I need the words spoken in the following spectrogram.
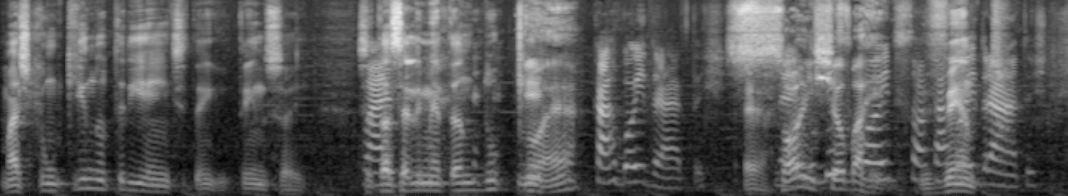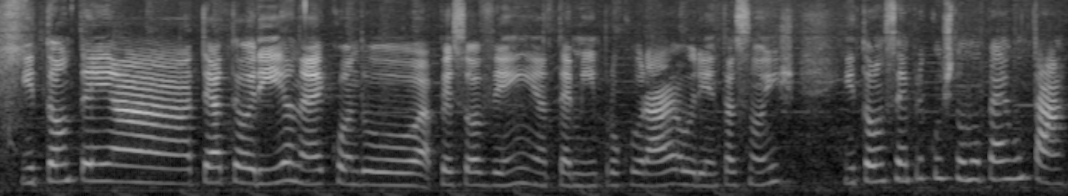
Mas que um que nutriente tem, tem nisso aí? Você está se alimentando do quê? Não é? Carboidratos. É. Né? Só encher o barriga. Só carboidratos. Então tem a, tem a teoria, né? Quando a pessoa vem até mim procurar orientações, então eu sempre costumo perguntar:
